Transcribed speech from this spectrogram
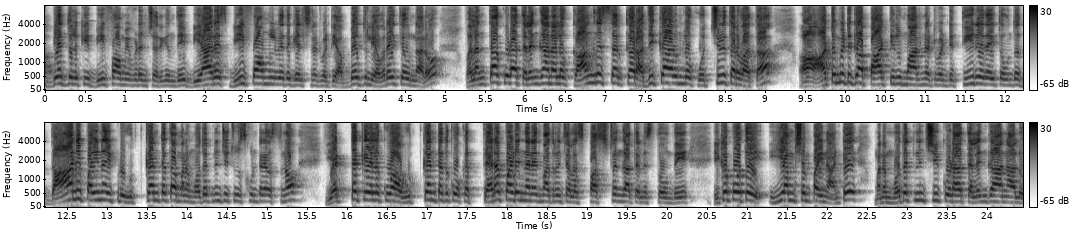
అభ్యర్థులకి బీఫామ్ ఇవ్వడం జరిగింది. బీఆర్ఎస్ బీఫామ్ల మీద గెలిచినటువంటి అభ్యర్థులు ఎవరైతే ఉన్నారో వాళ్ళంతా కూడా తెలంగాణలో కాంగ్రెస్ సర్కార్ అధికారంలోకి వచ్చిన తర్వాత ఆటోమేటిక్గా పార్టీలు మారినటువంటి తీరు ఏదైతే ఉందో దానిపైన ఇప్పుడు ఉత్కంఠత మనం మొదటి నుంచి చూసుకుంటూనే వస్తున్నాం. ఎట్టకేలకు ఆ ఉత్కంఠతకు ఒక తెర పడింది అనేది మాత్రం చాలా స్పష్టంగా తెలుస్తోంది. ఇకపోతే ఈ అంశం పైన అంటే మనం మొదటి నుంచి కూడా తెలంగాణలో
